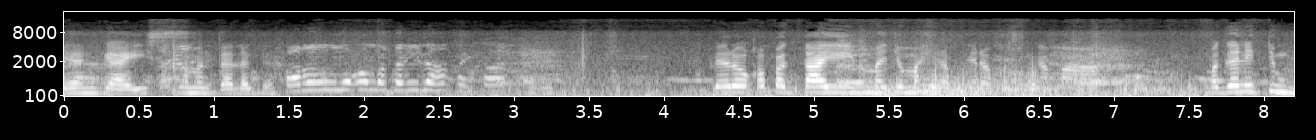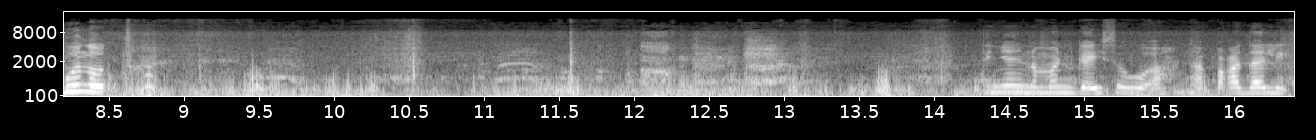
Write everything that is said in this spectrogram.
Ayan guys, naman talaga. Parang mukhang madali lang kay tatay. Pero kapag tayo ay medyo mahirap-hirap kasi nga ma maganit yung bunot. Tingnan naman guys, so ah, napakadali.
